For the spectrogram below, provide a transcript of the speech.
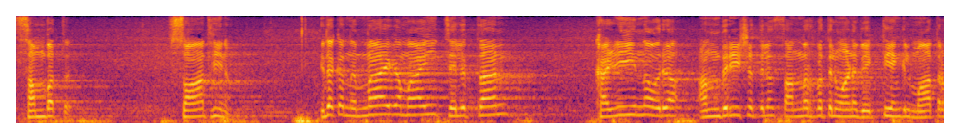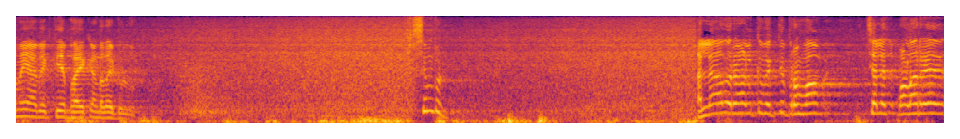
സമ്പത്ത് സ്വാധീനം ഇതൊക്കെ നിർണായകമായി ചെലുത്താൻ കഴിയുന്ന ഒരു അന്തരീക്ഷത്തിലും സന്ദർഭത്തിലുമാണ് വ്യക്തിയെങ്കിൽ മാത്രമേ ആ വ്യക്തിയെ ഭയക്കേണ്ടതായിട്ടുള്ളൂ. സിമ്പിൾ അല്ലാതെ ഒരാൾക്ക് വ്യക്തിപ്രഭാവം ചില വളരെ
